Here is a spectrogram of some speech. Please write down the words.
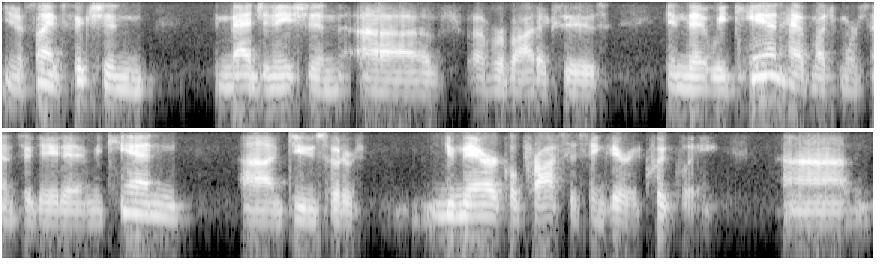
you know science fiction imagination of of robotics is, in that we can have much more sensor data and we can uh, do sort of numerical processing very quickly. Um,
